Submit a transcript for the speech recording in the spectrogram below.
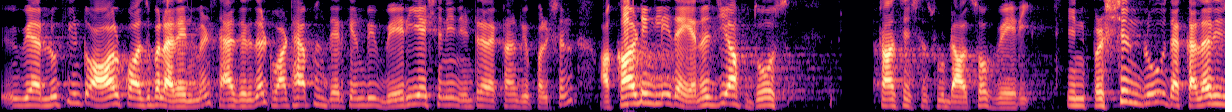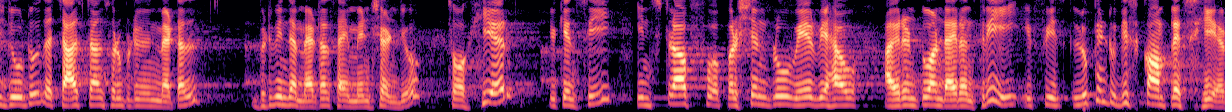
we are looking to all possible arrangements as a result what happens there can be variation in interelectron repulsion accordingly the energy of those transitions would also vary. In Prussian blue the color is due to the charge transfer between metal between the metals I mentioned you. So, here you can see instead of Prussian blue where we have iron 2 and iron 3 if we look into this complex here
